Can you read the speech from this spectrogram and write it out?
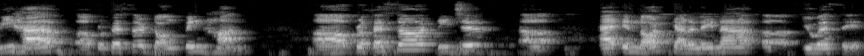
वी हैव प्रोफेसर डोंगपिंग हान प्रोफेसर टीचर्स in North Carolina, uh, USA.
